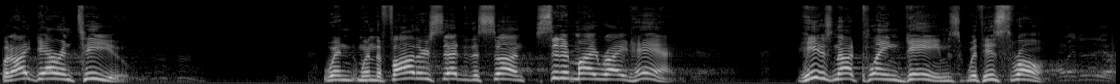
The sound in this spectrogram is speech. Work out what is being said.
But I guarantee you, when, when the Father said to the Son, Sit at my right hand, he is not playing games with his throne. Hallelujah.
